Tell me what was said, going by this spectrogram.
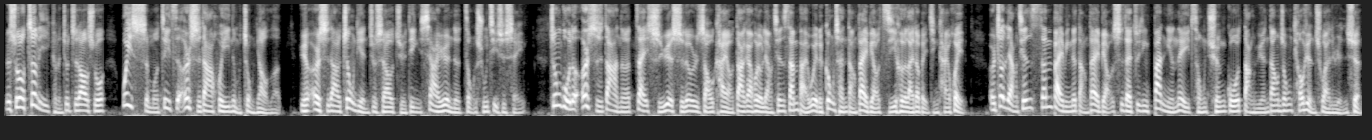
那说到这里，可能就知道说为什么这次二十大会议那么重要了，因为二十大的重点就是要决定下一任的总书记是谁。中国的二十大呢，在十月十六日召开哦，大概会有两千三百位的共产党代表集合来到北京开会，而这两千三百名的党代表是在最近半年内从全国党员当中挑选出来的人选。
